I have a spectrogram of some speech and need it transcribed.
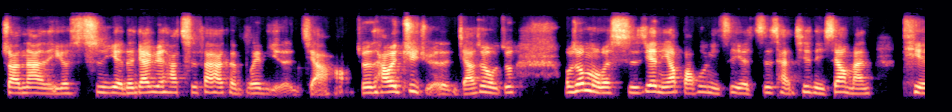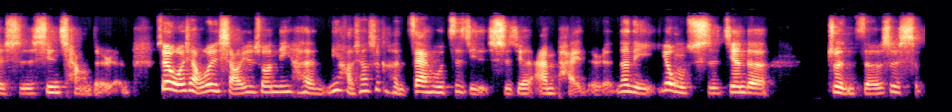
专案的一个事业，人家约他吃饭，他可能不会理人家哈，就是他会拒绝人家。所以我就我说某个时间你要保护你自己的资产，其实你是要蛮铁石心肠的人。所以我想问小印说，你很你好像是个很在乎自己时间安排的人，那你用时间的。准则是什么？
